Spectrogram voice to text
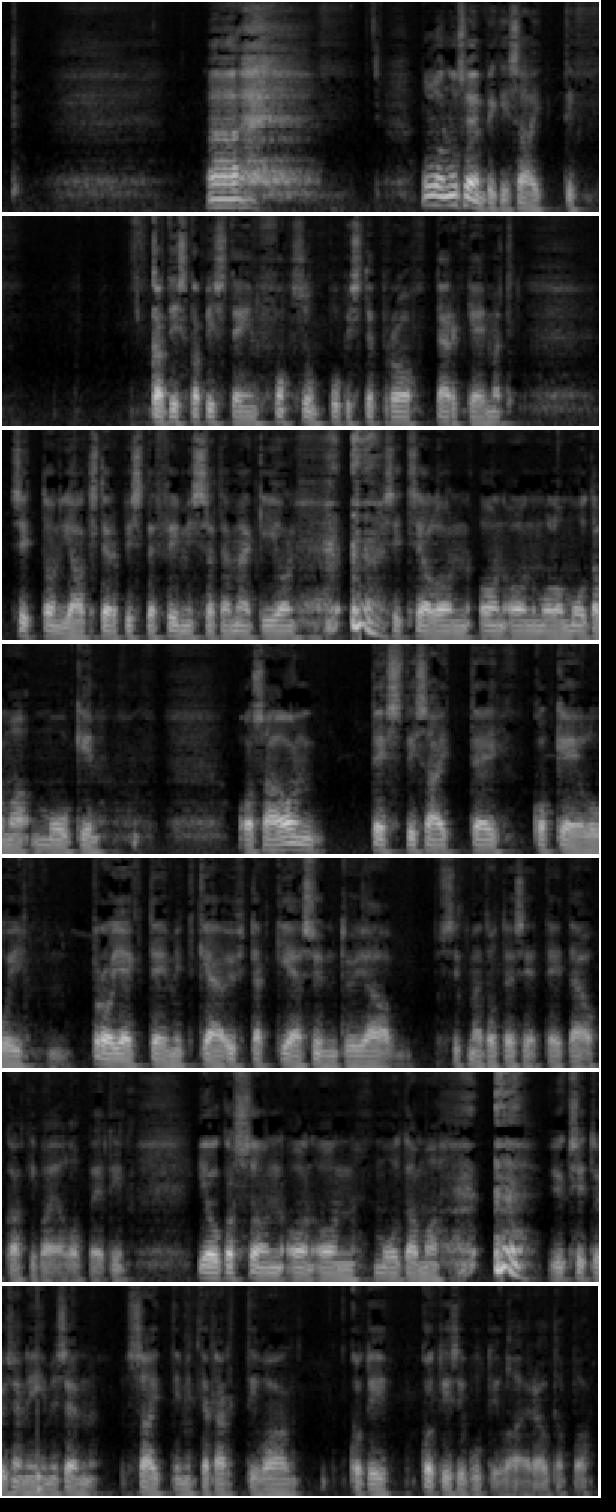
Äh, mulla on useampikin saitti. Katiska.info, sumppu.pro, tärkeimmät. Sitten on jaakster.fi, missä tämäkin on. Sitten siellä on, on, on, mulla on muutama muukin. Osa on testisaitteja, kokeilui, projekteja, mitkä yhtäkkiä syntyi ja sitten mä totesin, että ei tämä olekaan kiva ja lopetin. Joukossa on, on, on muutama yksityisen ihmisen saitti, mitkä tartti vaan koti, kotisivutilaa eräällä tapaa.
